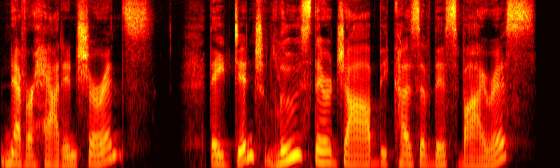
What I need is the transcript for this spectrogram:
never had insurance. They didn't lose their job because of this virus.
